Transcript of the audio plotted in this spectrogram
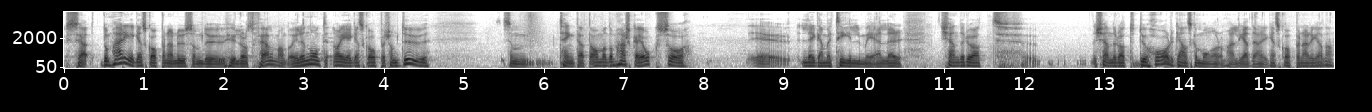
så att de här egenskaperna nu som du hyllar hos Fällman då, är det någonting- några egenskaper som du som tänkte att ja, men de här ska jag också eh, lägga mig till med eller kände du att Känner du att du har ganska många av de här ledaregenskaperna redan?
